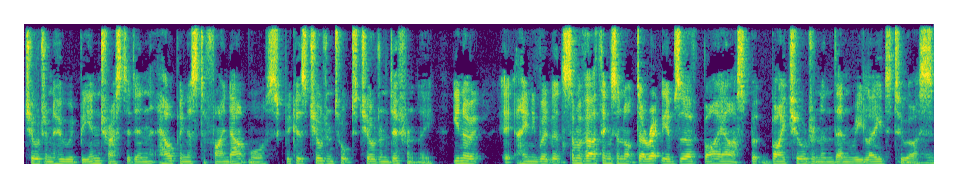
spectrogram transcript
children who would be interested in helping us to find out more because children talk to children differently. You know, Haney, but some of our things are not directly observed by us, but by children and then relayed to mm-hmm. us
